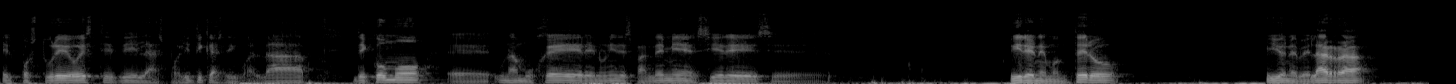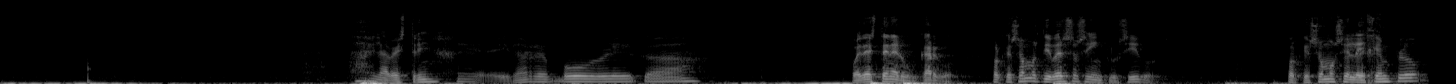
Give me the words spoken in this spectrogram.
el postureo este de las políticas de igualdad, de cómo eh, una mujer en Unides Pandemia, si eres eh, Irene Montero, Ione Belarra, ay, la Bestringe y la República. Puedes tener un cargo, porque somos diversos e inclusivos, porque somos el ejemplo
